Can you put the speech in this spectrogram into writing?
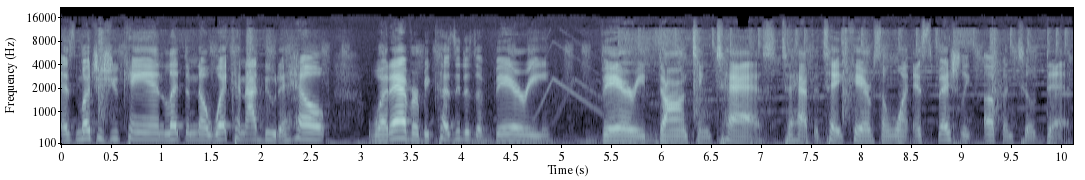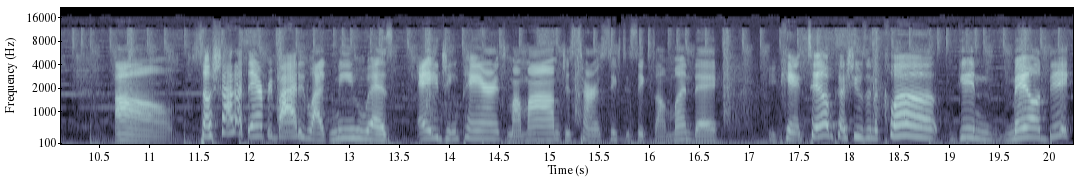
as much as you can. Let them know what can I do to help, whatever, because it is a very, very daunting task to have to take care of someone, especially up until death. Um, so shout out to everybody like me who has aging parents. My mom just turned 66 on Monday. You can't tell because she was in the club getting male dick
